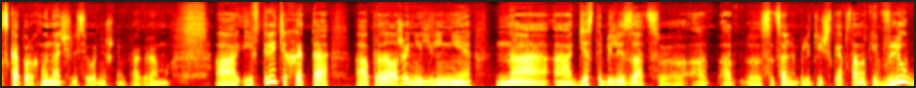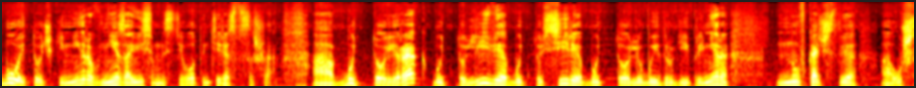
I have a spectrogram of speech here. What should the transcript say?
с которых мы начали сегодняшнюю программу. А, И в-третьих, это а, продолжение линии на а, дестабилизацию социально-политической обстановки в любой точке мира, вне зависимости от интересов США. Будь то Ирак, будь то Ливия, будь то Сирия, будь то любые другие примеры, ну, в качестве уж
